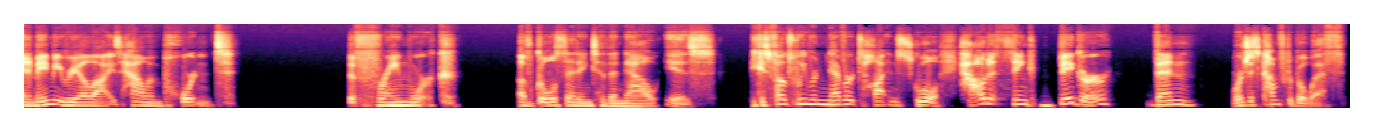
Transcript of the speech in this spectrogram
And it made me realize how important the framework of goal setting to the now is. Because, folks, we were never taught in school how to think bigger than we're just comfortable with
